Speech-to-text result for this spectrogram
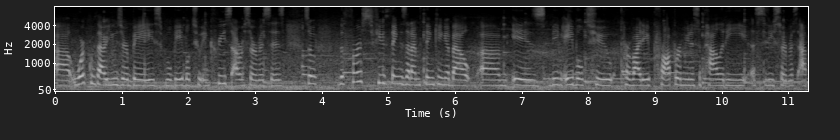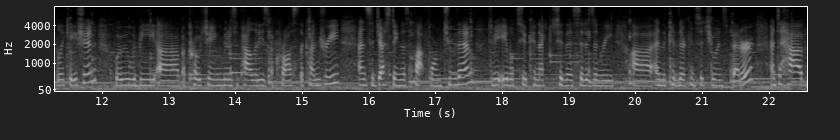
uh, work with our user base, we'll be able to increase our services. So the first few things that I'm thinking about um, is is being able to provide a proper municipality a city service application where we would be uh, approaching municipalities across the country and suggesting this platform to them to be able to connect to the citizenry uh, and the, their constituents better and to have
